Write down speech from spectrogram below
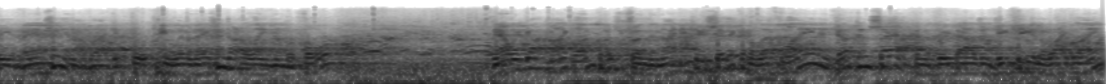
be advancing in our bracket 14 eliminations out lane number four. Now we've got Mike Lundquist from the 92 Civic in the left lane and Justin Sapp in the 3000 GT in the right lane.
